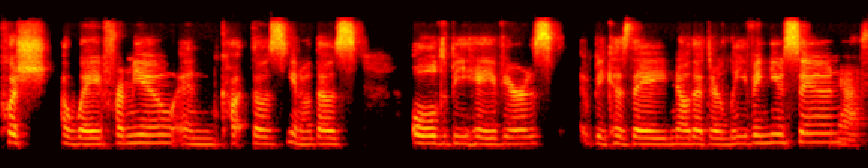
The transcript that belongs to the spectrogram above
push away from you and cut those, you know, those old behaviors because they know that they're leaving you soon. Yes.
